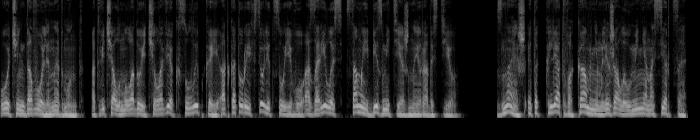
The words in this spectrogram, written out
«Очень доволен, Эдмунд», — отвечал молодой человек с улыбкой, от которой все лицо его озарилось самой безмятежной радостью. Знаешь, эта клятва камнем лежала у меня на сердце,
